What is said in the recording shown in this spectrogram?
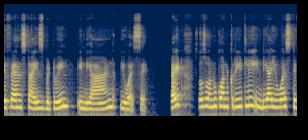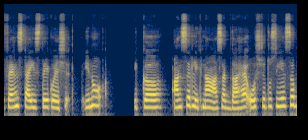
defense ties between India and USA right so ਤੁਹਾਨੂੰ concretely India US defense ties ਤੇ question you know ਇੱਕ ਆਨਸਰ ਲਿਖਣਾ ਆ ਸਕਦਾ ਹੈ ਉਸ ਚ ਤੁਸੀਂ ਇਹ ਸਭ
